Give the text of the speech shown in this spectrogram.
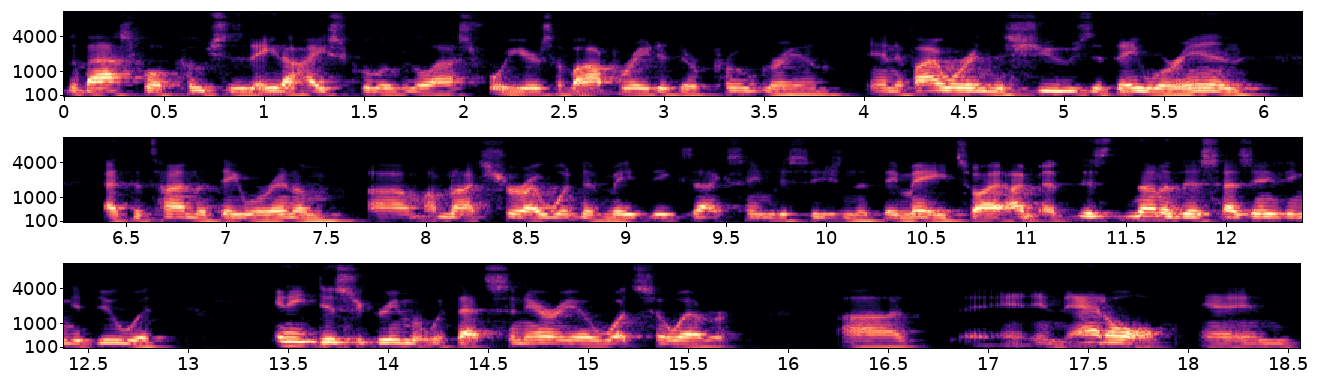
the basketball coaches at Ada High School over the last four years have operated their program. And if I were in the shoes that they were in at the time that they were in them, um, I'm not sure I wouldn't have made the exact same decision that they made. So I, I'm this none of this has anything to do with any disagreement with that scenario whatsoever, uh, and, and, at all. And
